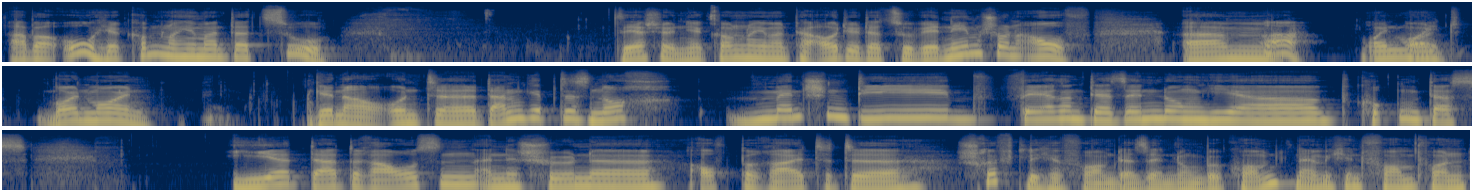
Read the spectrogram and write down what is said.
aber oh, hier kommt noch jemand dazu. Sehr schön, hier kommt noch jemand per Audio dazu. Wir nehmen schon auf. Ähm, ah, moin, moin. Und, moin, moin. Genau, und äh, dann gibt es noch Menschen, die während der Sendung hier gucken, dass ihr da draußen eine schöne aufbereitete schriftliche Form der Sendung bekommt, nämlich in Form von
